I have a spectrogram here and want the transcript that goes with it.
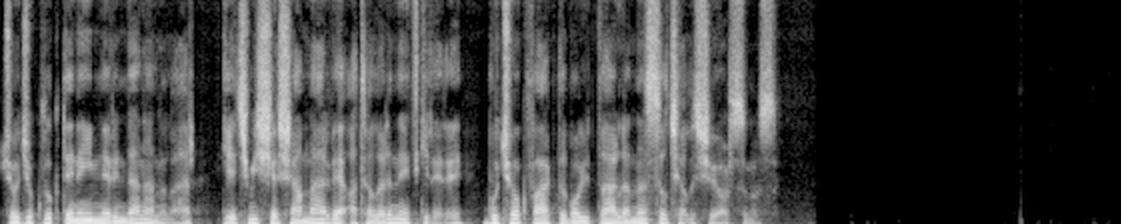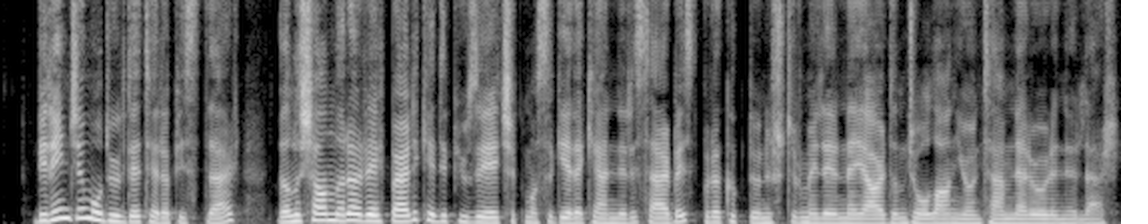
Çocukluk deneyimlerinden anılar, geçmiş yaşamlar ve ataların etkileri, bu çok farklı boyutlarla nasıl çalışıyorsunuz? Birinci modülde terapistler, danışanlara rehberlik edip yüzeye çıkması gerekenleri serbest bırakıp dönüştürmelerine yardımcı olan yöntemler öğrenirler.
